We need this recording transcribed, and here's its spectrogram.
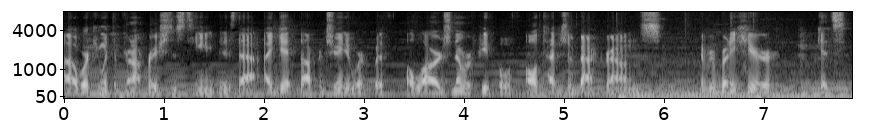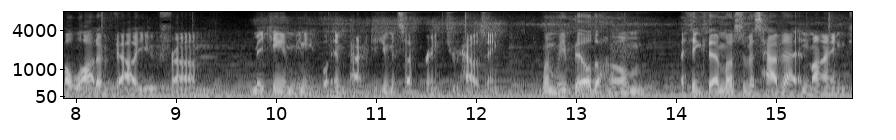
uh, working with the print operations team is that I get the opportunity to work with a large number of people with all types of backgrounds. Everybody here gets a lot of value from making a meaningful impact to human suffering through housing. When we build a home, I think that most of us have that in mind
